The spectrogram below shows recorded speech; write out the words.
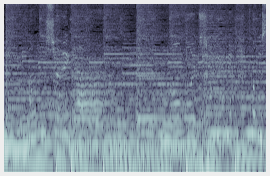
怜悯罪人。我爱主，同时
